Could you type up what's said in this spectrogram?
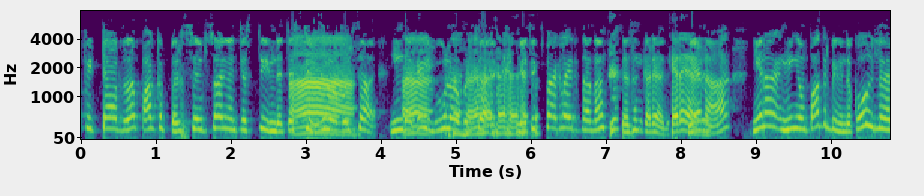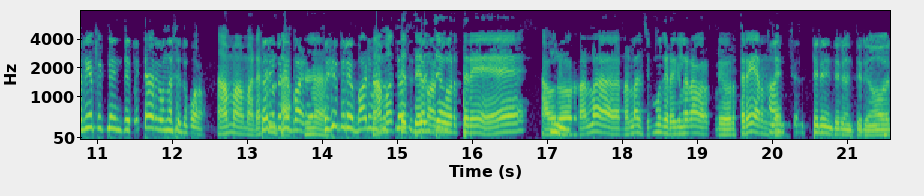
ஃபிட்டா இருந்தா பாக்க பெருசு பெருசா என் செஸ்ட் இந்த செஸ்ட். இவ்வளவு பெருசா இந்த. கை இவ்வளவு பெருசா இந்த சிக்ஸ் பேக் எல்லாம் இருந்தாதான் செஷன் கிடையாது கிடையாது. ஏன்னா ஏன்னா நீங்க பாத்துருப்பீங்க இந்த கோவிட்ல நிறைய ஃபிட்னஸ் இந்த ஃபிட்டா இருக்கவங்க தான் செத்து போறோம் ஆமா ஆமா பெரிய பெரிய ஆ. பெரிய பெரிய பாடி நமக்கு தெரிஞ்ச ஒருத்தரே அவர் ஒரு நல்ல நல்ல ஜிம்முக்கு ரெகுலரா வரக்கூடிய ஒருத்தரே இறந்துட்டாரு தெரியும் தெரியும் தெரியும். அவர்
